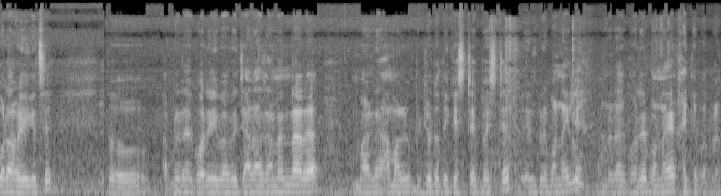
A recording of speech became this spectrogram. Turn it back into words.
বড়া হয়ে গেছে। তো আপনারা ঘরে এভাবে যারা জানেন না মানে আমার ভিডিওটা দেখে স্টেপ বাই স্টেপ এরকম করে বানাইলে আপনারা ঘরে বানায় খাইতে পারবেন।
